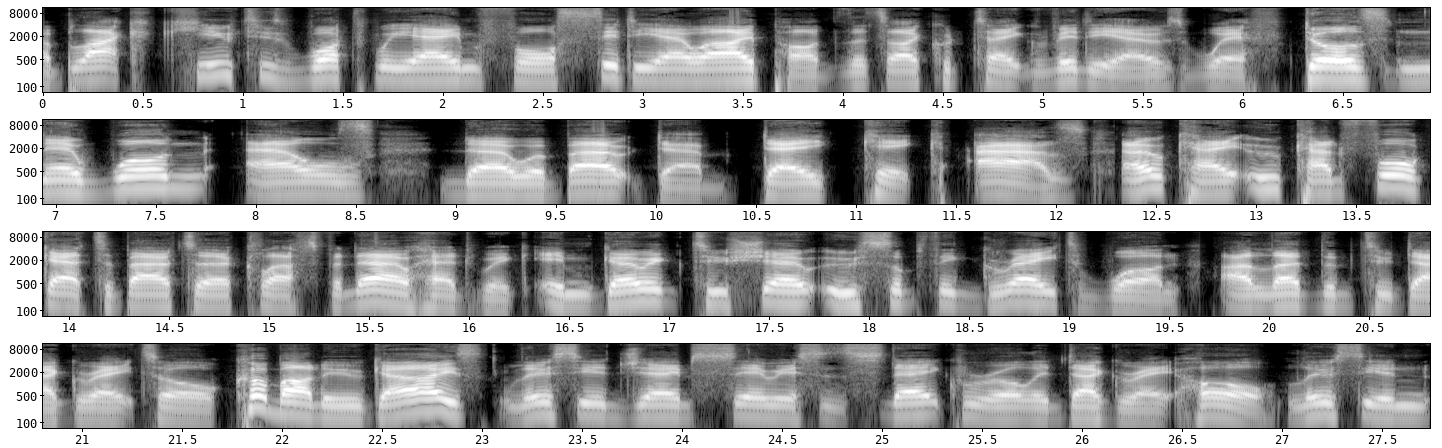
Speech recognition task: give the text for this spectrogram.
A black cute is what we aim for Cydio iPod that I could take videos with. Does no one else know about them? They kick ass. Okay, who can forget about her class for now, Hedwig? I'm going to show you something great one. I led them to that great hall. Come on, you guys. Lucy and James, Sirius, and Snake were all in that great hall. Lucian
